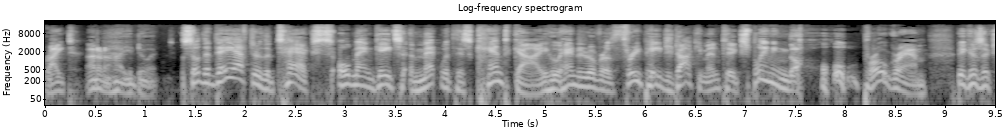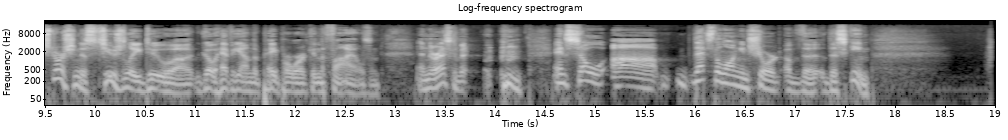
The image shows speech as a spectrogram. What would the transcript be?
Right. I don't know how you do it. So the day after the texts, Old Man Gaetz met with this Kent guy who handed over a three-page document explaining the whole program because extortionists usually do uh, go heavy on the paperwork and the files and, and the rest of it. and so uh, that's the long and short of the the scheme.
